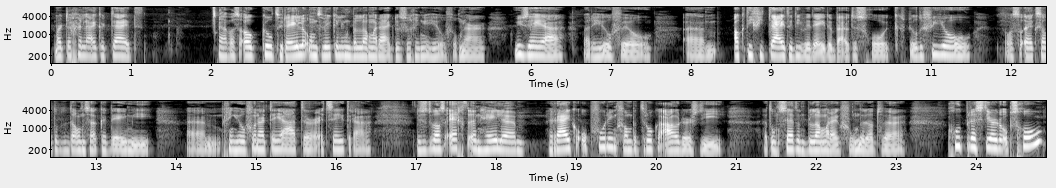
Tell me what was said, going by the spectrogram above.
Maar tegelijkertijd uh, was ook culturele ontwikkeling belangrijk. Dus we gingen heel veel naar musea. Waren heel veel um, activiteiten die we deden buiten school. Ik speelde viool. Was, ik zat op de dansacademie. Um, ging heel veel naar theater, et cetera. Dus het was echt een hele rijke opvoeding van betrokken ouders die het ontzettend belangrijk vonden dat we goed presteerden op school.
